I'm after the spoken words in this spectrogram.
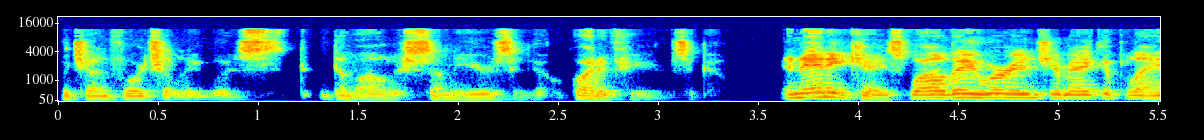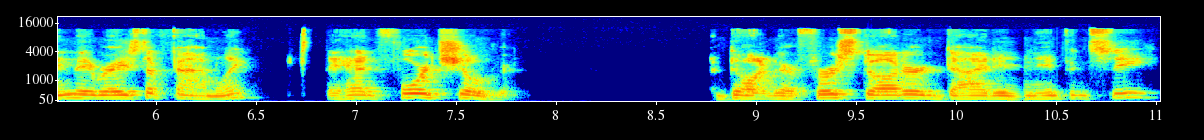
which unfortunately was demolished some years ago, quite a few years ago. In any case, while they were in Jamaica Plain, they raised a family. They had four children. Daughter, their first daughter died in infancy.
